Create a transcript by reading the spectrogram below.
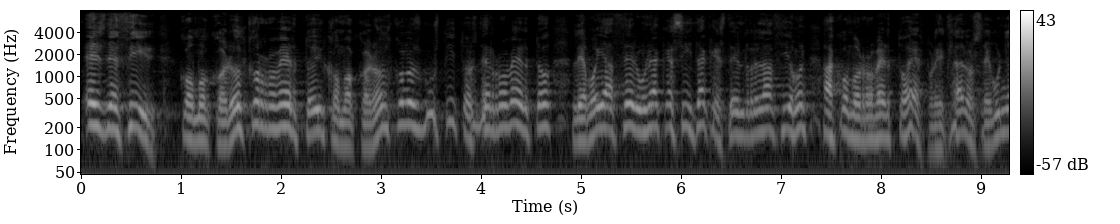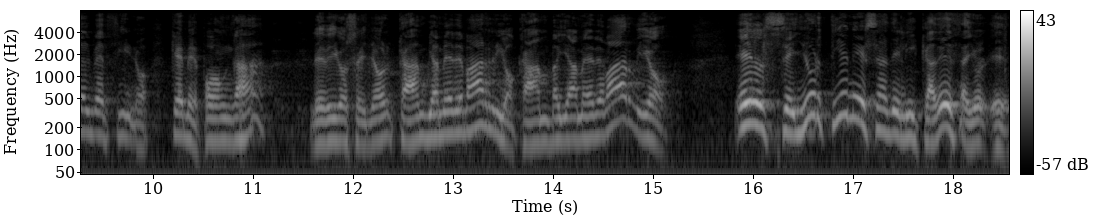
Es decir, como conozco Roberto y como conozco los gustitos de Roberto, le voy a hacer una casita que esté en relación a como Roberto es. Porque claro, según el vecino que me ponga, le digo, Señor, cámbiame de barrio, cámbiame de barrio. El Señor tiene esa delicadeza. Yo eh,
